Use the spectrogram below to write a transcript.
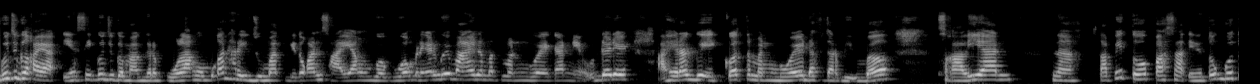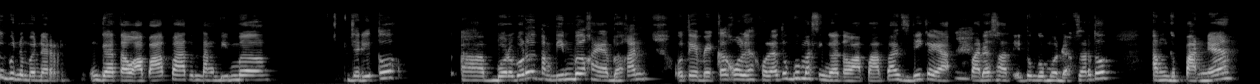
gue juga kayak ya sih gue juga mager pulang, bukan hari Jumat gitu kan sayang gue buang, mendingan gue main sama teman gue kan ya udah deh. Akhirnya gue ikut teman gue daftar bimbel sekalian Nah, tapi tuh pas saat itu tuh gue tuh bener-bener nggak tahu apa-apa tentang bimbel. Jadi tuh uh, boro-boro tentang bimbel kayak bahkan UTBK kuliah-kuliah tuh gue masih nggak tahu apa-apa. Jadi kayak pada saat itu gue mau daftar tuh anggapannya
